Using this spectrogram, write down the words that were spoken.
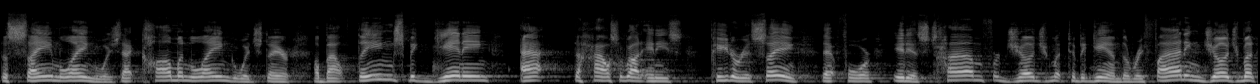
the same language, that common language there about things beginning at the house of God. And he's Peter is saying that for it is time for judgment to begin, the refining judgment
